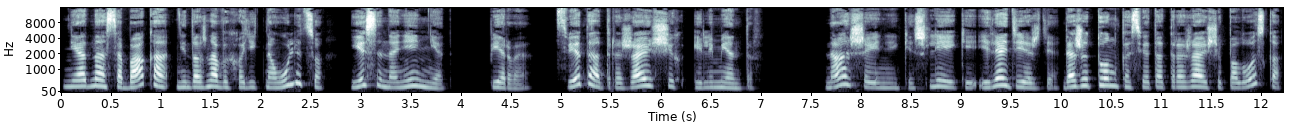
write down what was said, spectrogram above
Ни одна собака не должна выходить на улицу, если на ней нет. Первое. Светоотражающих элементов. На ошейнике, шлейке или одежде даже тонкая светоотражающая полоска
